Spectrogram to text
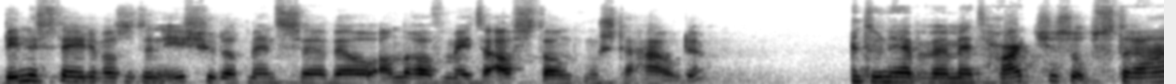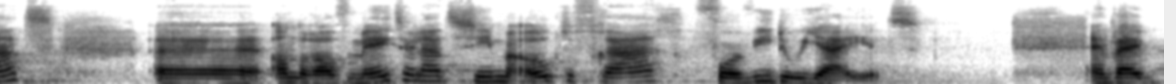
binnensteden was het een issue dat mensen wel anderhalve meter afstand moesten houden. En toen hebben we met hartjes op straat anderhalve meter laten zien, maar ook de vraag: voor wie doe jij het? En wij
